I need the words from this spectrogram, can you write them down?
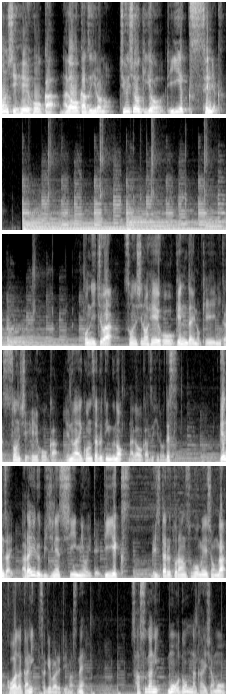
孫子平方家長尾和弘の中小企業 DX 戦略。こんにちは。孫子の兵法を現代の経営に生かす孫子兵法家 NI コンサルティングの長尾和弘です。現在あらゆるビジネスシーンにおいて DX デジタルトランスフォーメーションが声高に叫ばれていますね。さすがにもうどんな会社も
